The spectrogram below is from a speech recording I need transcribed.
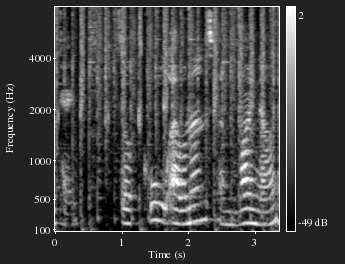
Okay, so cool elements and why not?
